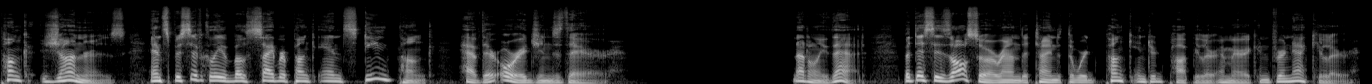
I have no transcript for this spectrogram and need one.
punk genres, and specifically of both cyberpunk and steampunk, have their origins there. Not only that, but this is also around the time that the word punk entered popular American vernacular.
